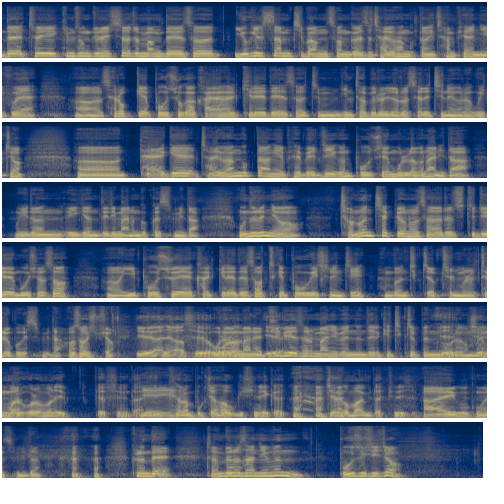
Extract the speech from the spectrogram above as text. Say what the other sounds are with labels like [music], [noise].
네, 저희 김성준의 시사전망대에서 6.13 지방선거에서 자유한국당이 참패한 이후에 어, 새롭게 보수가 가야 할 길에 대해서 지금 인터뷰를 여러 차례 진행을 하고 있죠. 어, 대개 자유한국당의 패배지 이건 보수의 몰락은 아니다. 뭐 이런 의견들이 많은 것 같습니다. 오늘은요. 전원책 변호사를 스튜디오에 모셔서 어, 이 보수의 갈 길에 대해서 어떻게 보고 계시는지 한번 직접 질문을 드려보겠습니다. 어서 오십시오. 예, 안녕하세요. 오랜만에 예. TV에서는 많이 뵀는데 이렇게 직접 뵙는 거 예, 오래간만입니다. 정말 오랜만에 뵙습니다. 예, 이 예. 편한 복장 하고 계시니까 제가 마음이 다 편해집니다. [laughs] 아이고 고맙습니다. [laughs] 그런데 전 변호사님은 보수시죠?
